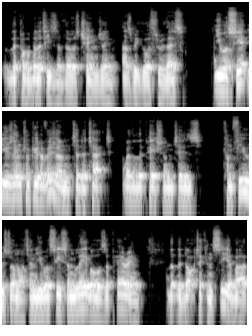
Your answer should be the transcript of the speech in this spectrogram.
the probabilities of those changing as we go through this. You will see it using computer vision to detect whether the patient is confused or not, and you will see some labels appearing that the doctor can see about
